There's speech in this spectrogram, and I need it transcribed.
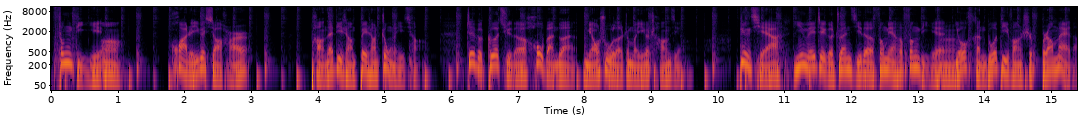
封底嗯画着一个小孩儿躺在地上，背上中了一枪。这个歌曲的后半段描述了这么一个场景，并且啊，因为这个专辑的封面和封底嗯有很多地方是不让卖的。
